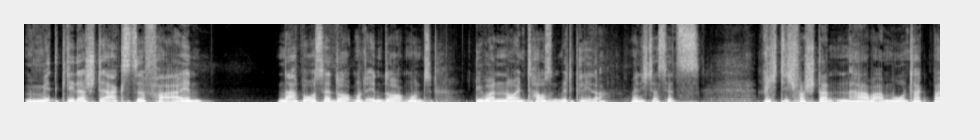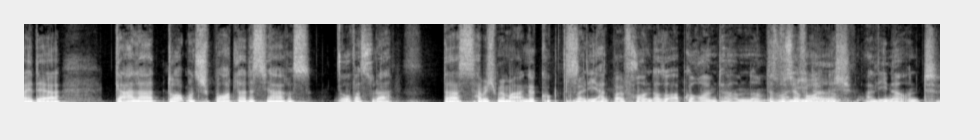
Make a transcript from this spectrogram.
mitgliederstärkste Verein nach Borussia Dortmund in Dortmund. Über 9000 Mitglieder, wenn ich das jetzt richtig verstanden habe, am Montag bei der Gala Dortmunds Sportler des Jahres. Oh, warst du da? Das habe ich mir mal angeguckt. Weil die Handballfrauen da so abgeräumt haben, ne? Das wusste ich ja vorher nicht. Alina und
